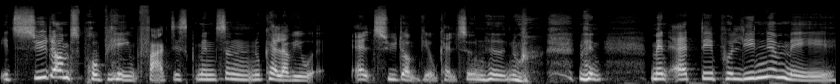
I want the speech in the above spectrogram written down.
et sygdomsproblem faktisk, men sådan, nu kalder vi jo, alt sygdom bliver jo kaldt sundhed nu, men, men at det er på linje med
